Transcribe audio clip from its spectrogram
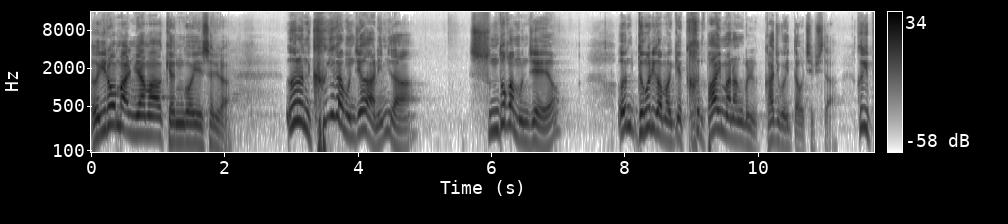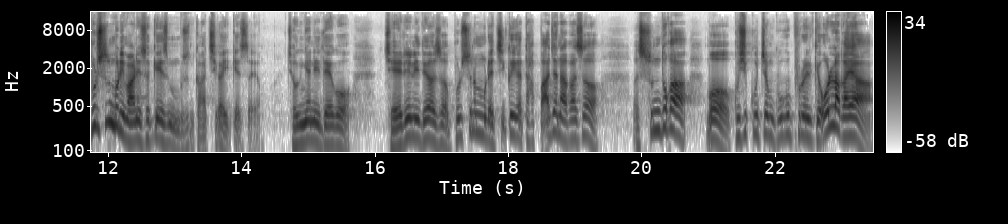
의로 말미암아 견고히 서리라. 은은 크기가 문제가 아닙니다. 순도가 문제예요. 은 덩어리가 막 이렇게 큰 바위만한 걸 가지고 있다고 칩시다. 거기 불순물이 많이 섞여 있으면 무슨 가치가 있겠어요? 정년이 되고 재련이 되어서 불순물에 찌꺼기가 다 빠져나가서 순도가 뭐 99.99% 이렇게 올라가야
